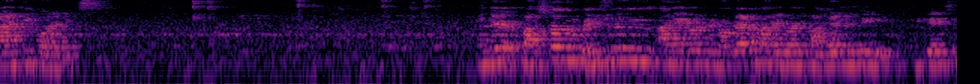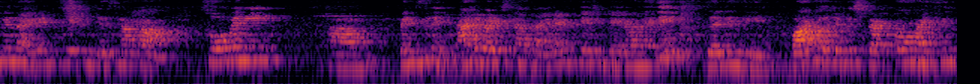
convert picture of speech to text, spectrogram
antibiotics అంటే ఫస్ట్ అతను పెన్సిలిన్ అనేటువంటి నొటాటం అనేటువంటి ఫంగై ఈ పెన్సిలిన్ ఐడెంటిఫికేషన్ చేసినాక సో మెనీ పెన్సిలిన్ యాంటీబయాటిక్స్ని అతను ఐడెంటిఫికేషన్ చేయడం అనేది జరిగింది. వాటిలో వచ్చేసి streptomycin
